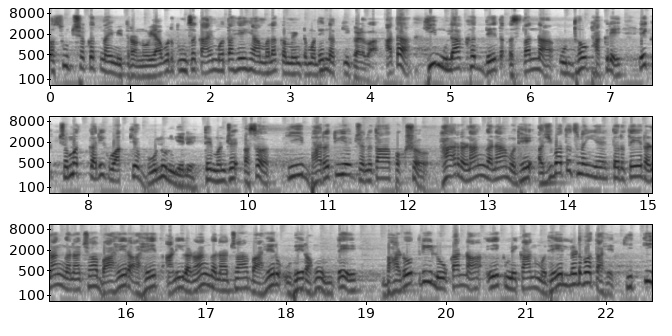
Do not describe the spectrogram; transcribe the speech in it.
असूच शकत नाही मित्रांनो. यावर तुमचं काय मत आहे हे आम्हाला कमेंटमध्ये नक्की कळवा. आता ही मुलाखत देत असताना उद्धव ठाकरे एक चमत्कारिक वाक्य बोलून गेले. ते म्हणजे असं की भारतीय जनता पक्ष हा रणांगणामध्ये अजिबातच नाहीये. तर ते रणांगणाच्या बाहेर आहेत आणि रणांगणाच्या बाहेर उभे राहून ते भाडोत्री लोकांना एकमेकांमध्ये लढवत आहेत. किती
